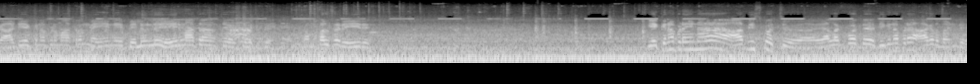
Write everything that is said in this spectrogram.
ఘాటి ఎక్కినప్పుడు మాత్రం మెయిన్ బెలూన్లో ఎయిర్ మాత్రం కంపల్సరీ ఎయిర్. ఎక్కినప్పుడైనా ఆఫీస్కోవచ్చు వెళ్ళకపోతే దిగినప్పుడే ఆగదు బండి.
